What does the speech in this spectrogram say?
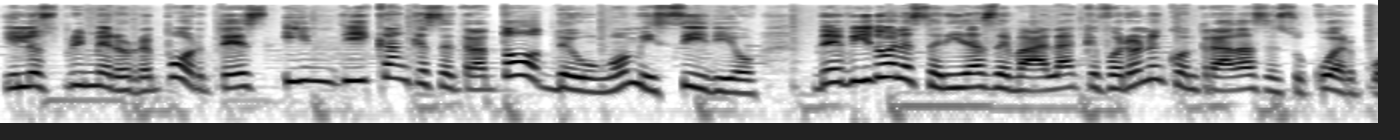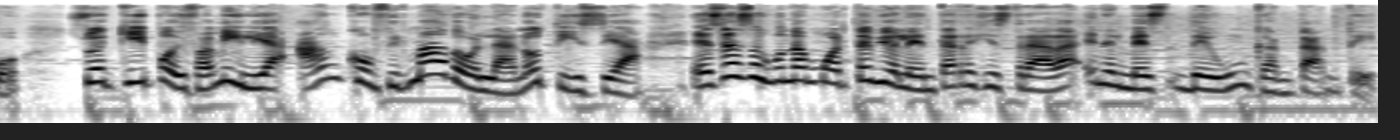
y los primeros reportes indican que se trató de un homicidio debido a las heridas de bala que fueron encontradas en su cuerpo. Su equipo y familia han confirmado la noticia. Es la segunda muerte violenta registrada en el mes de un cantante.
